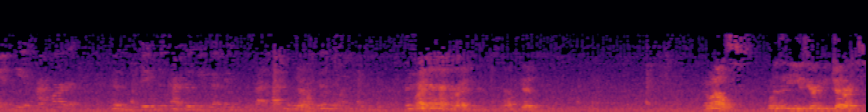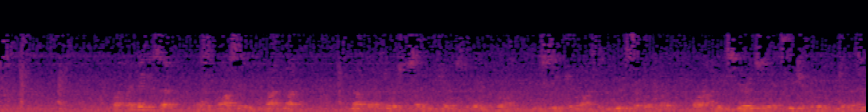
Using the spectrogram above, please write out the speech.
can't see it, it's kind of harder. Because just kind of doesn't you that thing to the. That should be Yeah. like, this one. Right. Right. Yeah. Good. Anyone else? When is it easier to be generous? Well, I think it's that reciprocity, not, not, not that I'm Jewish or somebody generous to me, but when I receive generosity, recently, or, or I'm experiencing it, see it, to be generous to.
